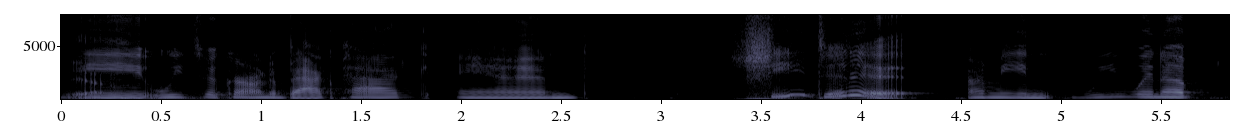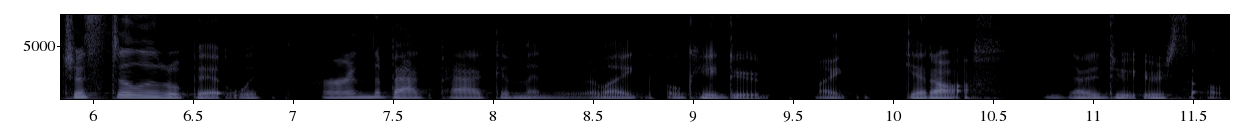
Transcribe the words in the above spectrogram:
Yeah. We we took her on a backpack and she did it. I mean, we went up just a little bit with her in the backpack and then we were like, "Okay, dude, like get off. You got to do it yourself."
